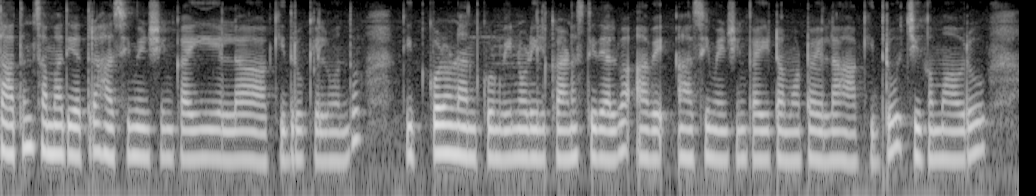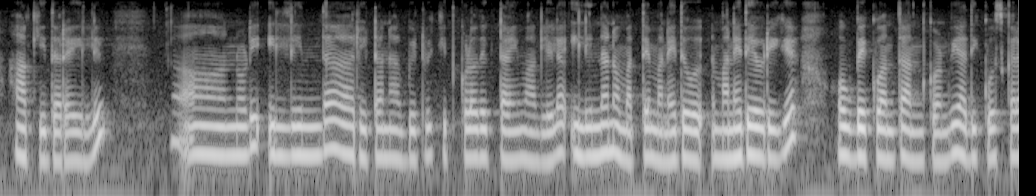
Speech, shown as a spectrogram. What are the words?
ತಾತನ ಸಮಾಧಿ ಹತ್ರ ಹಸಿಮೆಣ್ಸಿನ್ಕಾಯಿ ಎಲ್ಲ ಹಾಕಿದ್ರು ಕೆಲವೊಂದು. ಕಿತ್ಕೊಳ್ಳೋಣ ಅಂದ್ಕೊಂಡ್ವಿ. ನೋಡಿ, ಇಲ್ಲಿ ಕಾಣಿಸ್ತಿದೆ ಅಲ್ವಾ? ಅವೇ ಹಸಿಮೆಣ್ಸಿನ್ಕಾಯಿ, ಟೊಮೊಟೊ ಎಲ್ಲ ಹಾಕಿದ್ರು. ಚಿಕ್ಕಮ್ಮ ಅವರು ಹಾಕಿದ್ದಾರೆ ಇಲ್ಲಿ. ನೋಡಿ, ಇಲ್ಲಿಂದ ರಿಟರ್ನ್ ಆಗಿಬಿಟ್ವಿ. ಕಿತ್ಕೊಳ್ಳೋದಕ್ಕೆ ಟೈಮ್ ಆಗಲಿಲ್ಲ. ಇಲ್ಲಿಂದ ನಾವು ಮತ್ತೆ ಮನೆ ದೇವ್, ಮನೆ ದೇವರಿಗೆ ಹೋಗಬೇಕು ಅಂತ ಅಂದ್ಕೊಂಡ್ವಿ ಅದಕ್ಕೋಸ್ಕರ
